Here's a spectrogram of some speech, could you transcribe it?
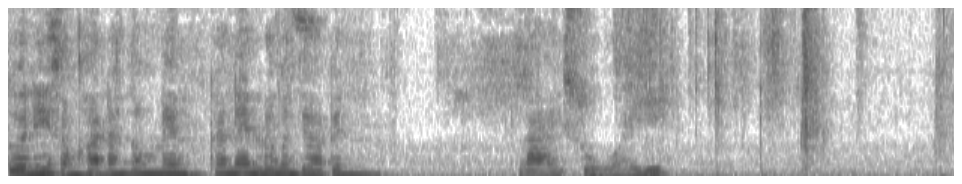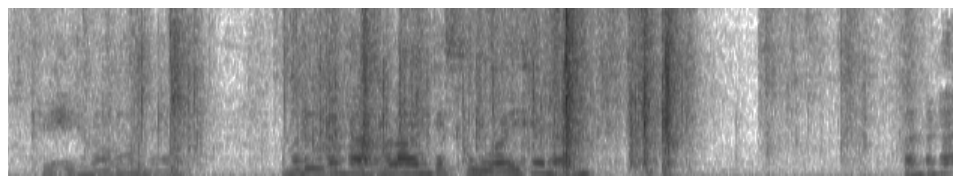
ตัวนี้สำคัญนะต้องแน่น ถ้าแน่นแล้วมันจะเป็นลายสวยโอเคเราได้แล้ว มาดูกันค่ะว่าลายมันจะสวยแค่ไหนกันนะคะ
